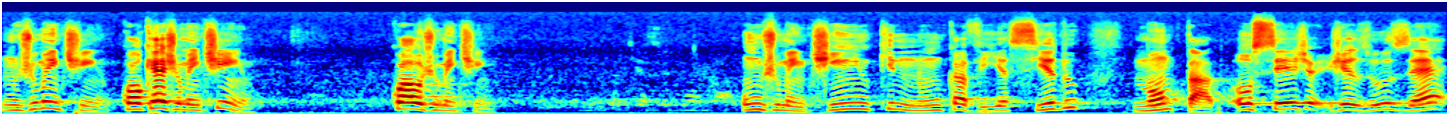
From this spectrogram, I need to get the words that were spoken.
um jumentinho. Qualquer jumentinho? Qual jumentinho? Um jumentinho que nunca havia sido montado. Ou seja, Jesus é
